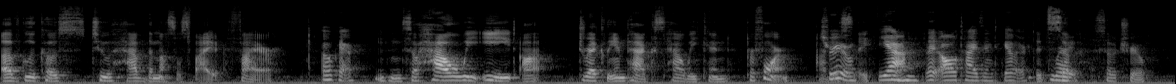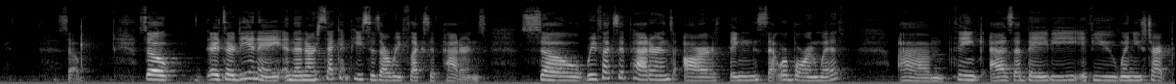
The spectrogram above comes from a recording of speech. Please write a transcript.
of glucose to have the muscles fire. fire. Okay. hmm So how we eat uh, directly impacts how we can perform. True. Obviously. Yeah. It all ties in together. It's Right. so so true. So so it's our DNA and then our second piece is our reflexive patterns. So reflexive patterns are things that we're born with. Um, think as a baby, if you when you start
